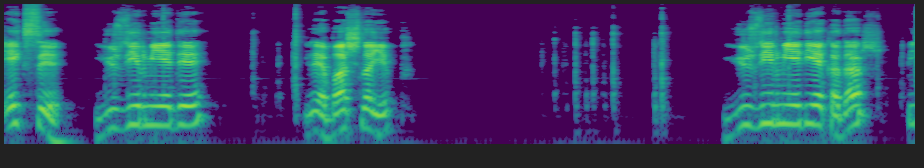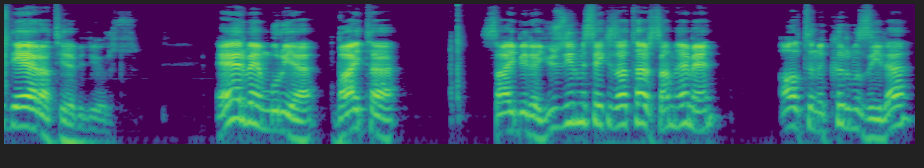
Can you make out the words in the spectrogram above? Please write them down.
Eksi 127 ile başlayıp 127'ye kadar bir değer atayabiliyoruz. Eğer ben buraya byte'a say 1'e 128 atarsam hemen altını kırmızıyla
